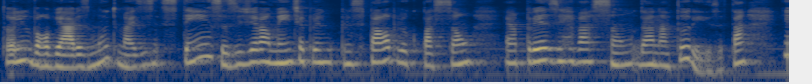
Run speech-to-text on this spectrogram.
Então, ele envolve áreas muito mais extensas e geralmente a principal preocupação é a preservação da natureza, tá? E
